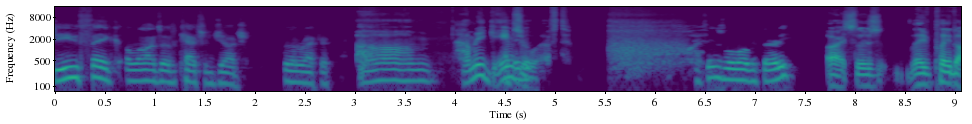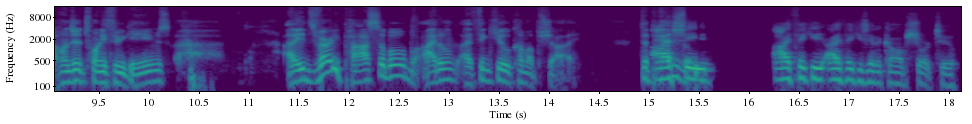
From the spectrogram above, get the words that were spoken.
do you think Alonso's catching Judge for the record? Um, how many games are left? I think it's a little over 30. All right, so there's they've played 123 games. It's very possible, but I don't. I think he'll come up shy. I Depends. on- see. I think he. I think he's going to come up short too.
